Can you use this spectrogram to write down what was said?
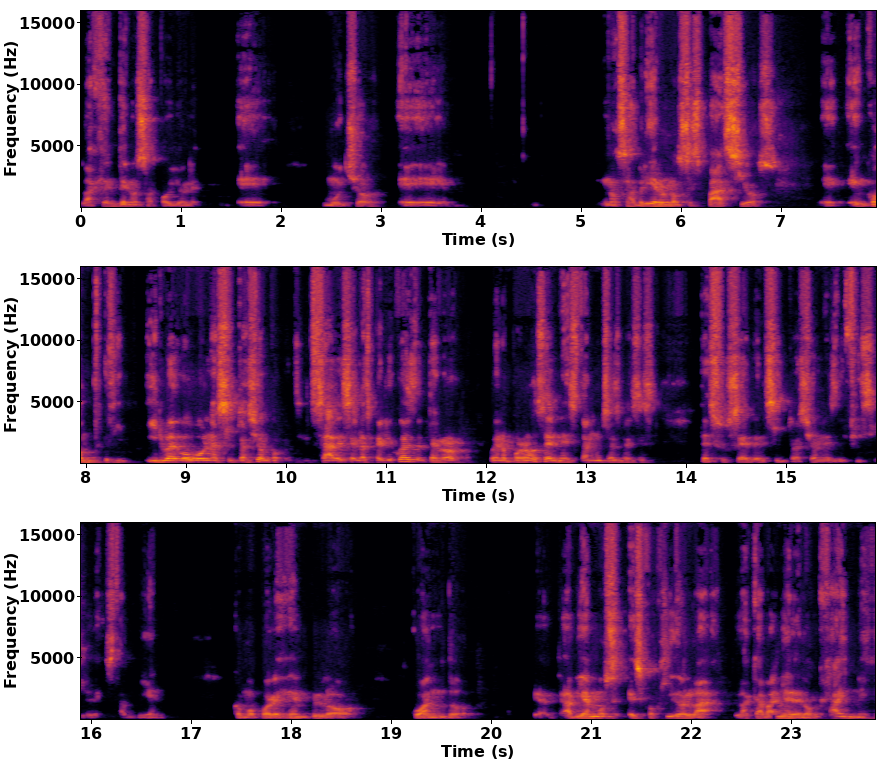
La, gente nos apoyó eh, mucho, eh, nos abrieron los espacios. Eh, y luego hubo una situación, sabes, en las películas de terror, bueno, por menos en esta muchas veces te suceden situaciones difíciles también, como por ejemplo cuando habíamos escogido la, la cabaña de don Jaime,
